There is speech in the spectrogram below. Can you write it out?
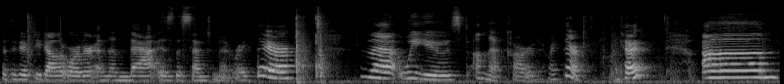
with a $50 order, and then that is the sentiment right there that we used on that card right there, okay? Um,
